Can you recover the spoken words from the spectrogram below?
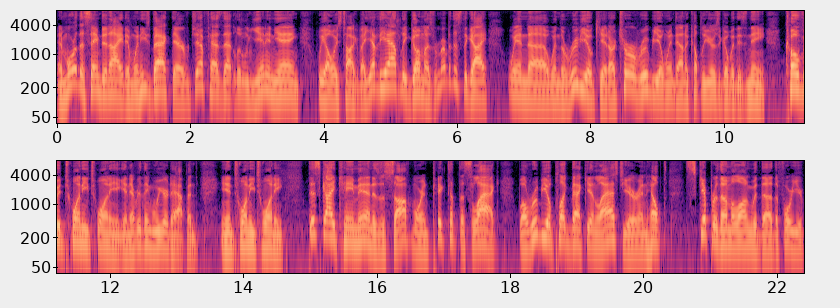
and more of the same tonight. And when he's back there, Jeff has that little yin and yang we always talk about. You have the athlete Gomez. Remember this, the guy when uh, when the Rubio kid Arturo Rubio went down a couple of years ago with his knee. COVID 2020 again. Everything weird happened in 2020. This guy came in as a sophomore and picked up the slack while Rubio plugged back in last year and helped skipper them along with uh, the four-year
